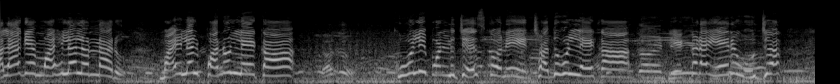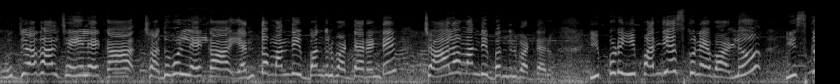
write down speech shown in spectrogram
అలాగే మహిళలు ఉన్నారు. మహిళలు పనులు లేక కూలీ పనులు చేసుకొని చదువులు లేక ఎక్కడ ఏరు ఉద్యోగ ఉద్యోగాలు చేయలేక చదువులు లేక ఎంతమంది ఇబ్బందులు పడ్డారంటే చాలామంది ఇబ్బందులు పడ్డారు. ఇప్పుడు ఈ పని చేసుకునే వాళ్ళు ఇసుక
